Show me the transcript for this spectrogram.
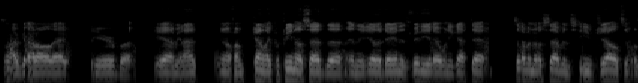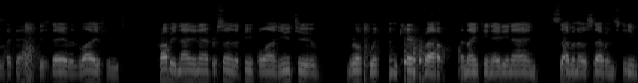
so I've got all that here. But yeah, I mean I you know if I'm kind of like Pepino said the in the other day in his video when he got that 707 Steve Jeltz, it was like the happiest day of his life and probably 99% of the people on YouTube really wouldn't care about a 1989 707 Steve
